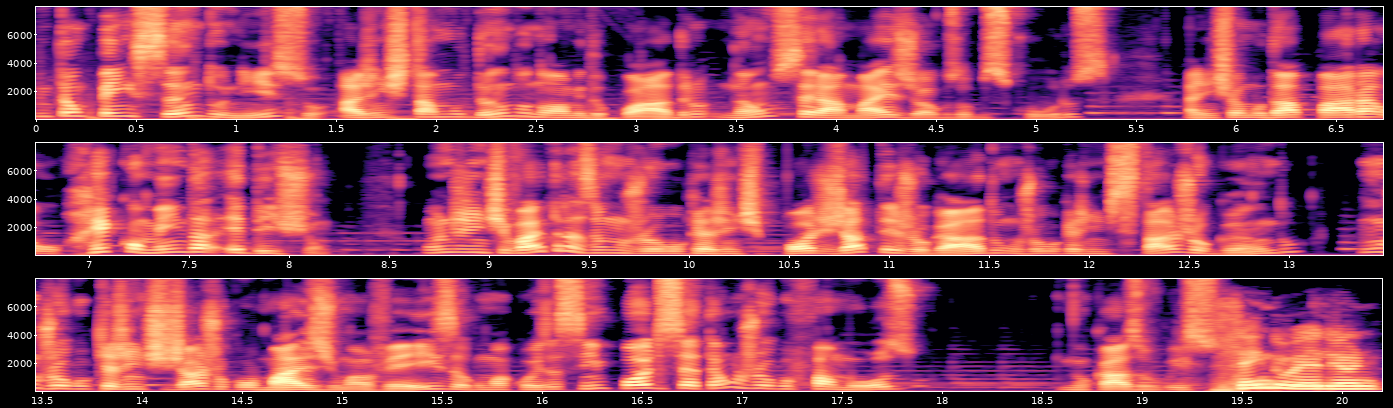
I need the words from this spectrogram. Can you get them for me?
Então, pensando nisso, a gente está mudando o nome do quadro, não será mais Jogos Obscuros, a gente vai mudar para o Recomenda Edition, onde a gente vai trazer um jogo que a gente pode já ter jogado, um jogo que a gente está jogando, um jogo que a gente já jogou mais de uma vez, alguma coisa assim, pode ser até um jogo famoso, no caso isso Sendo ele an-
